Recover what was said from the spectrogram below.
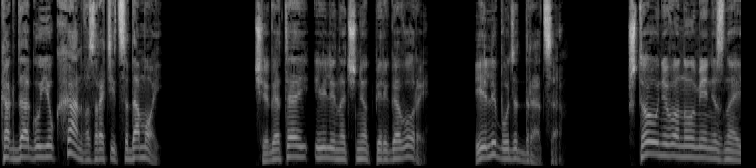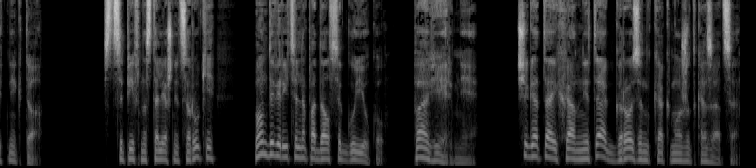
когда Гуюк-хан возвратится домой?» Чагатай или начнет переговоры, или будет драться. Что у него на уме не знает никто. Сцепив на столешнице руки, он доверительно подался к Гуюку. «Поверь мне, Чагатай-хан не так грозен, как может казаться».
